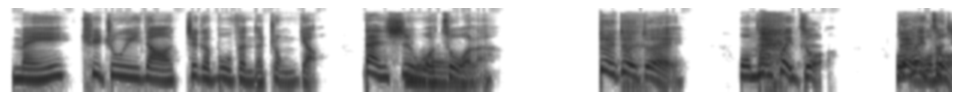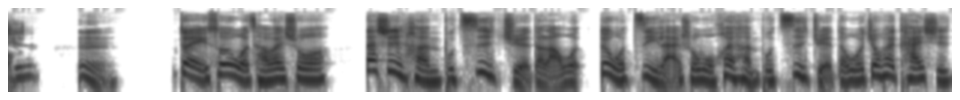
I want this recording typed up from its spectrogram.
没去注意到这个部分的重要，但是我做哦。了，对对对，我们会做，我会做，嗯对，所以我才会说，那是很不自觉的啦。我对我自己来说，我会很不自觉的，我就会开始，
